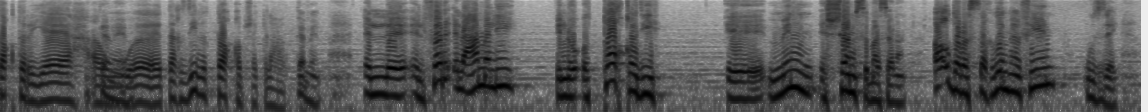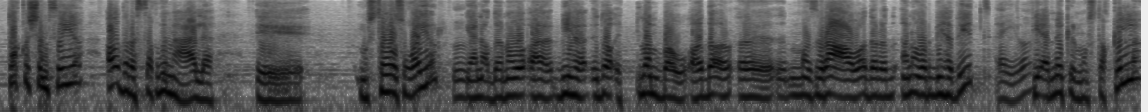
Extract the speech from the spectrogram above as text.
طاقة الرياح أو تمام. تخزين الطاقة بشكل عام؟ تمام. ال- الفرق العملي إنه الطاقة دي من الشمس مثلا أقدر أستخدمها فين؟ وإزاي؟ الطاقه الشمسيه أقدر أستخدمها على آه، مستوى صغير يعني أقدر انور آه، بيها إضاءة لمبة واقدر آه، مزرعة وأقدر أنور بيها بيت أيوة. في أماكن مستقلة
